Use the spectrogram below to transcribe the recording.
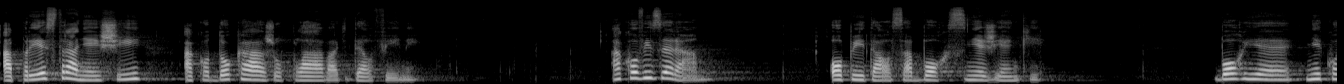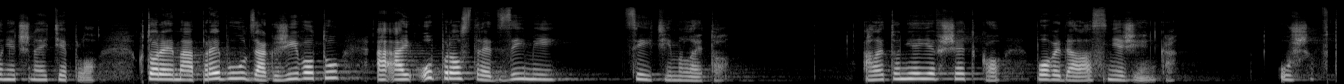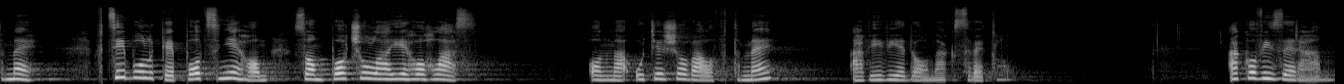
a priestranejší, ako dokážu plávať delfíny. Ako vyzerám? Opýtal sa Boh snežienky. Boh je nekonečné teplo, ktoré ma prebúdza k životu a aj uprostred zimy cítim leto. Ale to nie je všetko, povedala Snežienka. Už v tme, v cibulke pod snehom som počula jeho hlas. On ma utešoval v tme a vyviedol ma k svetlu. Ako vyzerám?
